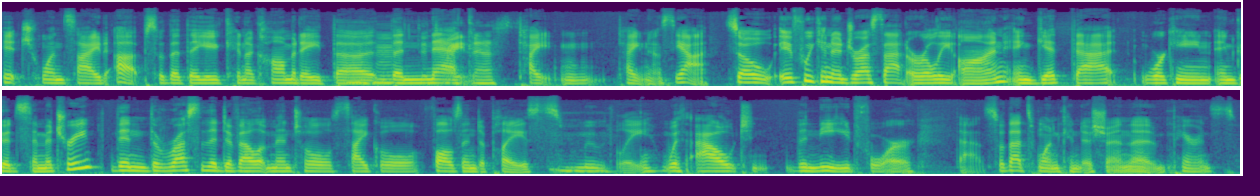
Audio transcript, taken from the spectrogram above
hitch one side up so that they can accommodate the, the, the neck tightness. tighten tightness. Yeah. So if we can address that early on and get that working in good symmetry, then the rest of the developmental cycle falls into place smoothly without the need for that. So that's one condition that parents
